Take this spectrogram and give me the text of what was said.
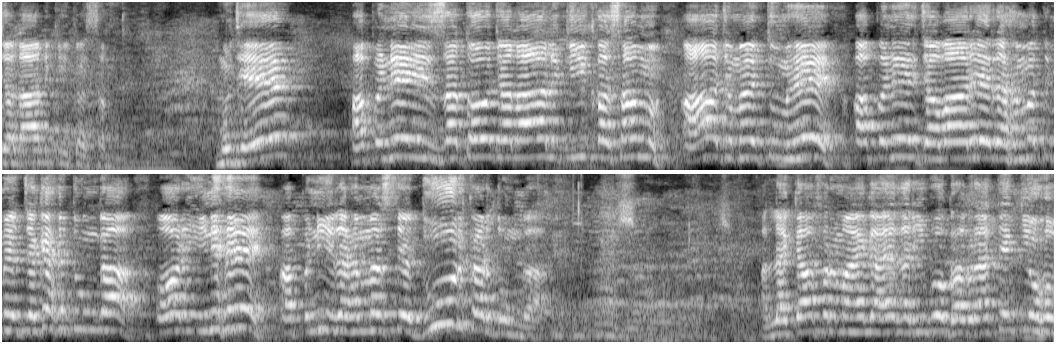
जलाल की कसम। मुझे अपने इज़्ज़त जलाल की कसम आज मैं तुम्हें अपने जवार रहमत में जगह दूँगा और इन्हें अपनी रहमत से दूर कर दूँगा। अल्लाह क्या फरमाएगा है गरीबों, घबराते क्यों हो?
